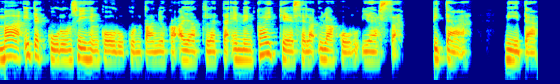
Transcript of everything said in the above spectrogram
Mä itse kuulun siihen koulukuntaan, joka ajattelee, että ennen kaikkea siellä yläkouluiässä pitää niitä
